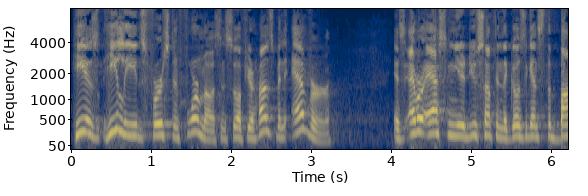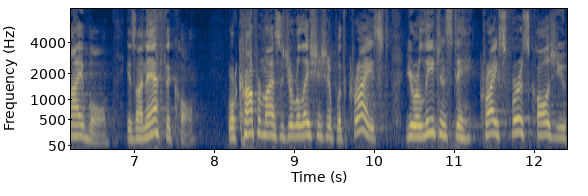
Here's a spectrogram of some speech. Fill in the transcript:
He, is, he leads first and foremost. And so if your husband ever is ever asking you to do something that goes against the Bible, is unethical, or compromises your relationship with Christ, your allegiance to Christ first calls you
